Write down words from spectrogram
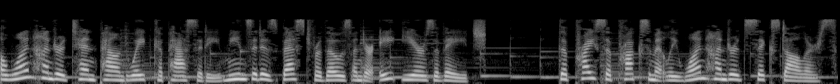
A 110-pound weight capacity means it is best for those under 8 years of age. The price approximately $106.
